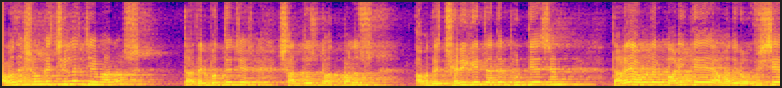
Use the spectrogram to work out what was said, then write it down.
আমাদের সঙ্গে ছিলেন যে মানুষ, তাদের মধ্যে যে সাত দশ ভাগ মানুষ আমাদের ছেড়ে গিয়ে তাদের ভোট দিয়েছেন, তারাই আমাদের বাড়িতে, আমাদের অফিসে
